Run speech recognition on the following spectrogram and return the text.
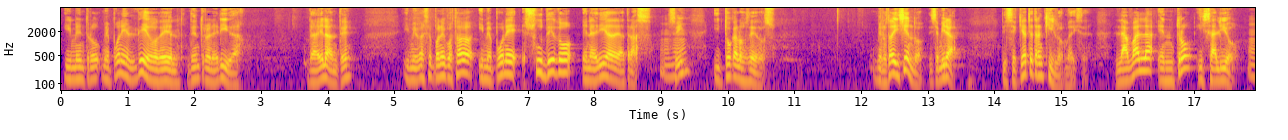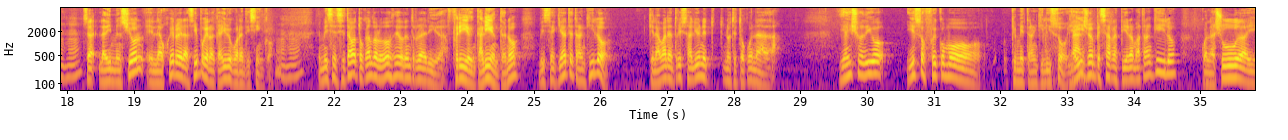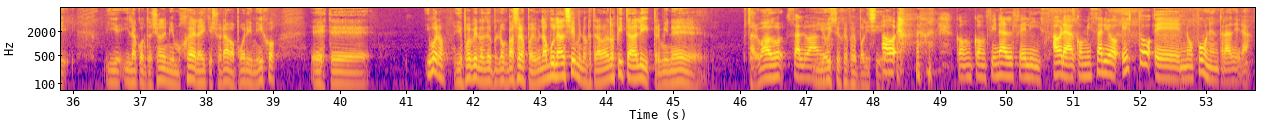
y me, intro- me pone el dedo de él dentro de la herida, de adelante, y me hace poner de costado y me pone su dedo en la herida de atrás, ¿sí? Y toca los dedos. Me lo está diciendo. Dice, mira, dice, quédate tranquilo, me dice. La bala entró y salió. O sea, la dimensión, el agujero era así porque era calibre 45. Y me dice, se estaba tocando los dos dedos dentro de la herida, frío, en caliente, ¿no? Me dice, quédate tranquilo, que la bala entró y salió y no te tocó nada. Y ahí yo digo, y eso fue como que me tranquilizó. Y ahí yo empecé a respirar más tranquilo, con la ayuda y, y- y la contención de mi mujer ahí que lloraba, pobre y mi hijo. Este, y bueno, y después vino lo que pasó después, una ambulancia, me nos trajeron al hospital y terminé salvado. Salvado. Y hoy soy jefe de policía. Ahora, con, con final feliz. Ahora, comisario, esto eh, no fue una entradera.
